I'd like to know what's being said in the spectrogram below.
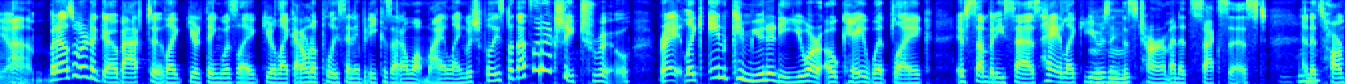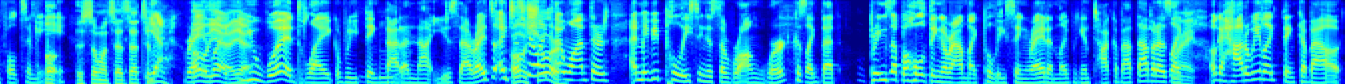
Yeah. Um, but I also wanted to go back to like your thing was like you're like I don't want to police anybody because I don't want my language police, but that's not actually true, right? Like in community, you are okay with like if somebody says, "Hey, like you're using mm-hmm. this term and it's sexist and mm-hmm. it's harmful to me." Oh, if someone says that to yeah, me, right. Oh yeah, like, yeah. You would like rethink that and not use that, right? So I just Oh, feel like. I want there's and maybe policing is the wrong word because like that brings up a whole thing around like policing, right? And like we can talk about that. But I was like, Right. okay, how do we like think about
